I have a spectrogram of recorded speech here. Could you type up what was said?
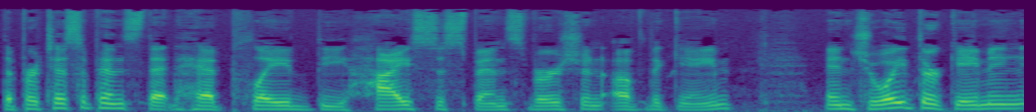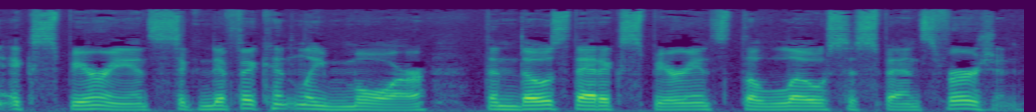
the participants that had played the high suspense version of the game enjoyed their gaming experience significantly more than those that experienced the low suspense version.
